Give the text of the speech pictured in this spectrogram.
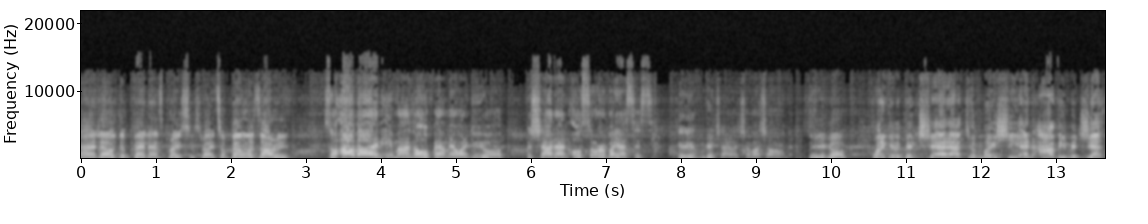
And uh, the Ben has braces, right? So Ben Right. Lazari. So Abba and Iman, the whole family, I want to give you a, a shout out, and also Rabbi Yassis, give you a great shout out. Shabbat Shalom. There you go. Want to give a big shout out to Moshe and Avi Majestic.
